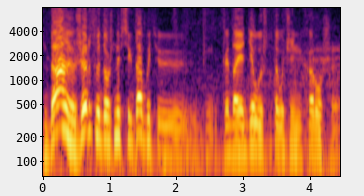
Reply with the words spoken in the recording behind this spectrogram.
Да, жертвы должны всегда быть, э, когда я делаю что-то очень хорошее.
